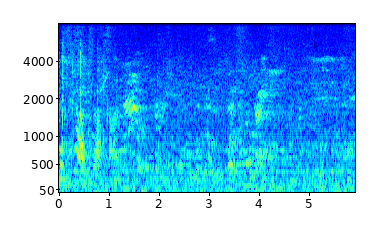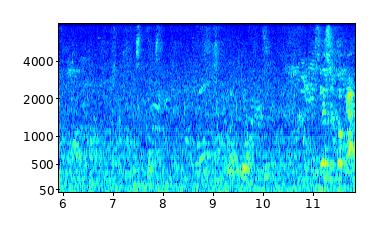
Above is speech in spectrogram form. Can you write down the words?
Complicado já, cara. Se tocar.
